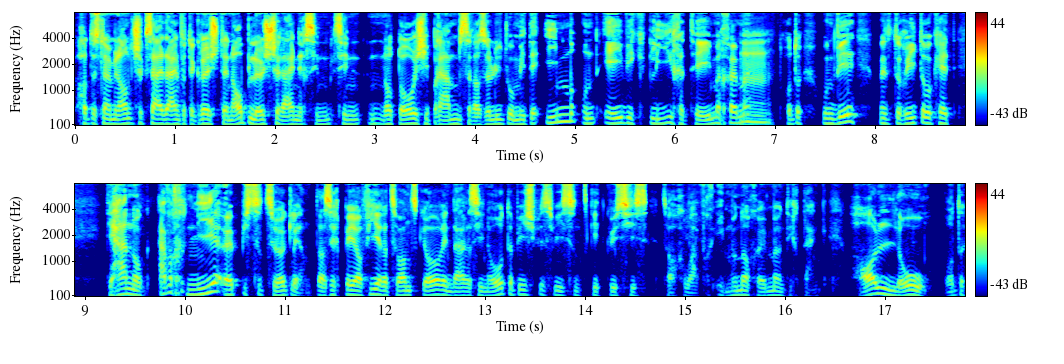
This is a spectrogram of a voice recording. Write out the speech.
hat es noch jemand anders gesagt, einer der grössten Ablöscher eigentlich sind, sind notorische Bremser, also Leute, die mit den immer und ewig gleichen Themen kommen, mm. oder? Und wie man den Eindruck hat, die haben noch einfach nie etwas dazugelernt. Also ich bin ja 24 Jahre in dieser Synode beispielsweise und es gibt gewisse Sachen, die einfach immer noch kommen und ich denke, hallo, oder?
